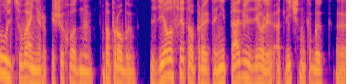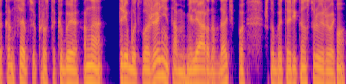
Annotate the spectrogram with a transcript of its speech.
улицу Вайнера пешеходную попробуем. Сделал с этого проекта. Они также сделали отлично как бы э, концепцию. Просто как бы она требует вложений, там, миллиардов, да, типа, чтобы это реконструировать. Но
